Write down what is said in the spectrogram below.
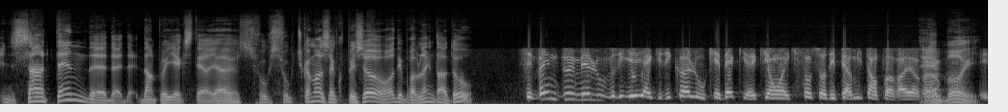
une centaine de- de- de- d'employés extérieurs. Il faut, que- faut que tu commences à couper ça, on va avoir des problèmes tantôt. C'est 22 000 ouvriers agricoles au Québec euh, qui ont qui sont sur des permis temporaires. Eh hein. boy! Et, euh,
